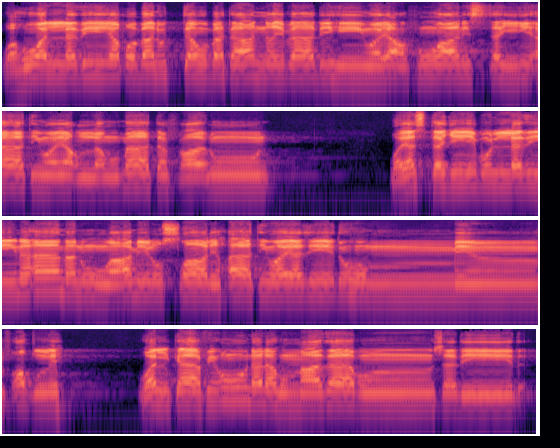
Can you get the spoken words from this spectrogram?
وهو الذي يقبل التوبة عن عباده ويعفو عن السيئات ويعلم ما تفعلون. ويستجيب الذين آمنوا وعملوا الصالحات ويزيدهم من فضله والكافرون لهم عذاب شديد.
